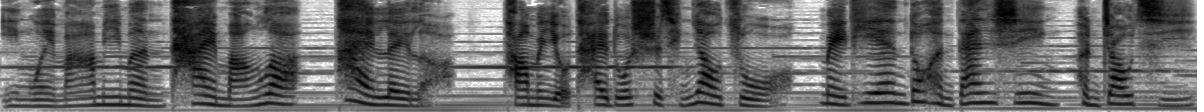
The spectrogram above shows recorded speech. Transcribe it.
因为妈咪们太忙了，太累了，她们有太多事情要做。每天都很担心、很着急，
